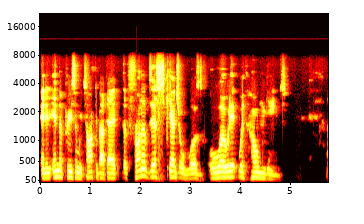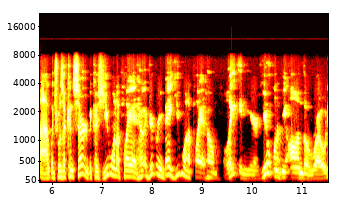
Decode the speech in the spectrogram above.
And in, in the preseason, we talked about that. The front of this schedule was loaded with home games, uh, which was a concern because you want to play at home. If you're Green Bay, you want to play at home late in the year. You don't want to be on the road.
